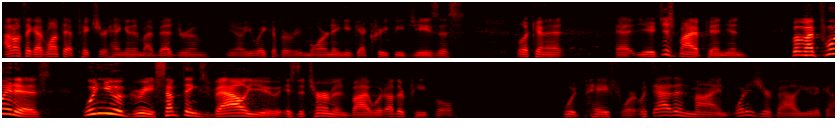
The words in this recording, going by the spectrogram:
I don't think I'd want that picture hanging in my bedroom. You know, you wake up every morning, you got creepy Jesus looking at, at you. Just my opinion. But my point is, wouldn't you agree something's value is determined by what other people would pay for it? With that in mind, what is your value to God?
